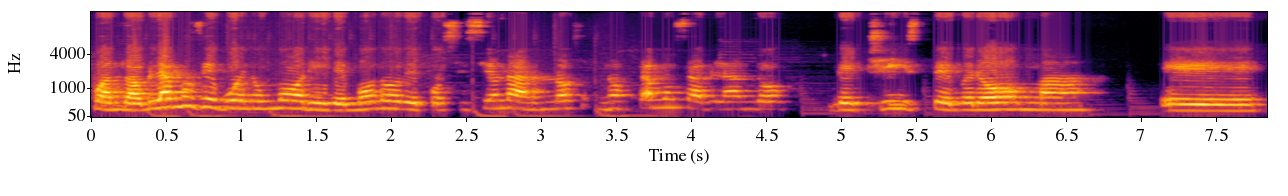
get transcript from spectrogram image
cuando hablamos de buen humor y de modo de posicionarnos, no estamos hablando de chiste, broma, eh,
